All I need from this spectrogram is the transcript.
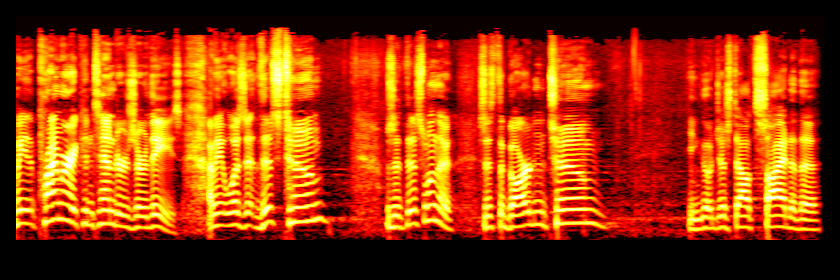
I mean, the primary contenders are these. I mean, was it this tomb? Was it this one? Is this the garden tomb? You can go just outside of the,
